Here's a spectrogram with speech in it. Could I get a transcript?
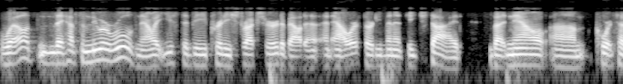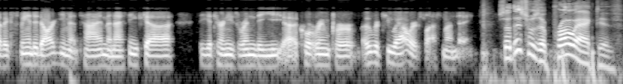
Well, they have some newer rules now. It used to be pretty structured, about a, an hour, 30 minutes each side. But now um, courts have expanded argument time, and I think uh, the attorneys were in the uh, courtroom for over two hours last Monday. So this was a proactive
